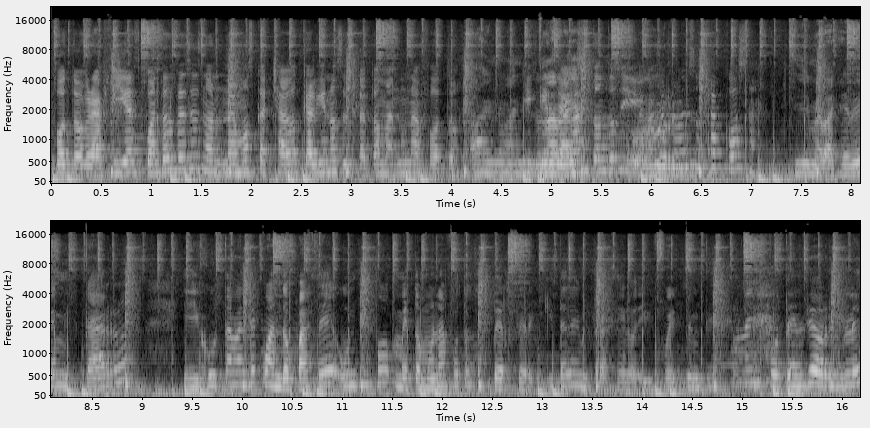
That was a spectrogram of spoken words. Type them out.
fotografías. ¿Cuántas veces no, hemos cachado que alguien nos está tomando una foto? Ay, no Y que se hagan tontos y digan, ah, no, es otra cosa. Sí, me bajé de mi carro y justamente cuando pasé, un tipo me tomó una foto súper cerquita de mi trasero y fue, sentí una impotencia horrible.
